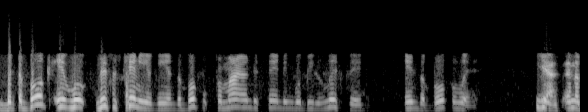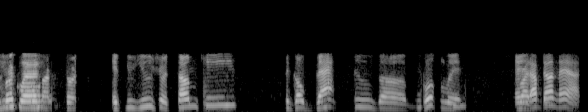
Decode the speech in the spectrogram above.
But the book, it will. This is Kenny again. The book, from my understanding, will be listed in the book list. Yes, in the book list. If you use your thumb keys to go back to the book list, right, I've done that.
